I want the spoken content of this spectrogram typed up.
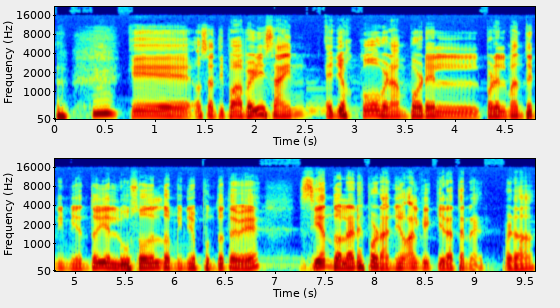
que o sea, tipo a VeriSign, ellos cobran por el, por el mantenimiento y el uso del dominio .tv 100 dólares por año al que quiera tener, ¿verdad?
